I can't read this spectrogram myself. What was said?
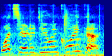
What's there to do in Cuenca?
